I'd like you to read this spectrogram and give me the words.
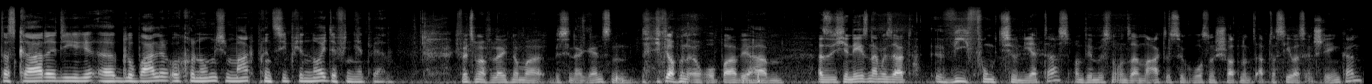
dass gerade die äh, globale ökonomischen Marktprinzipien neu definiert werden. Ich will es mal vielleicht noch mal ein bisschen ergänzen. Ich glaube, in Europa, wir haben, also die Chinesen haben gesagt, wie funktioniert das? Und wir müssen unseren Markt ist so groß und schotten uns ab, dass hier was entstehen kann.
